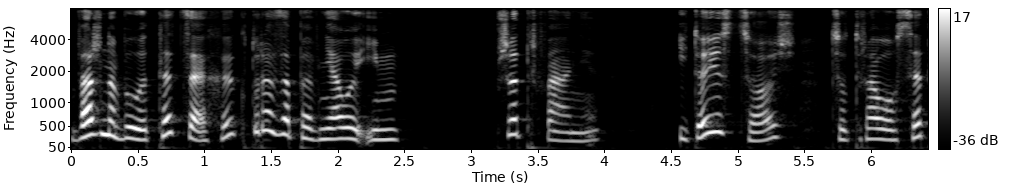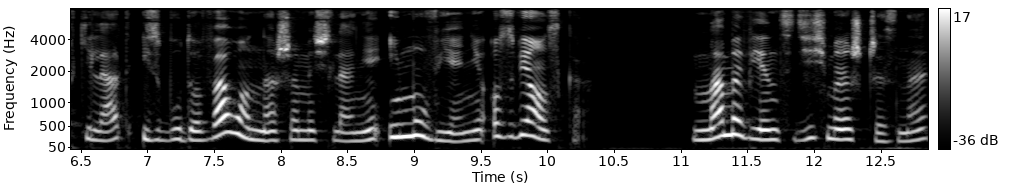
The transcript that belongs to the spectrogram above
ważne były te cechy, które zapewniały im przetrwanie. I to jest coś, co trwało setki lat i zbudowało nasze myślenie i mówienie o związkach. Mamy więc dziś mężczyznę,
